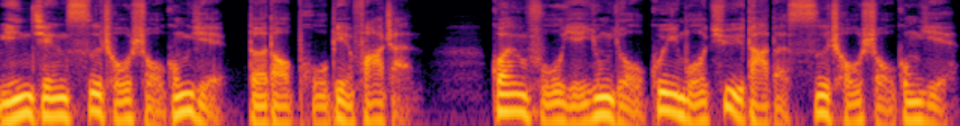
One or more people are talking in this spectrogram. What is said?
民间丝绸手工业得到普遍发展，官府也拥有规模巨大的丝绸手工业。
